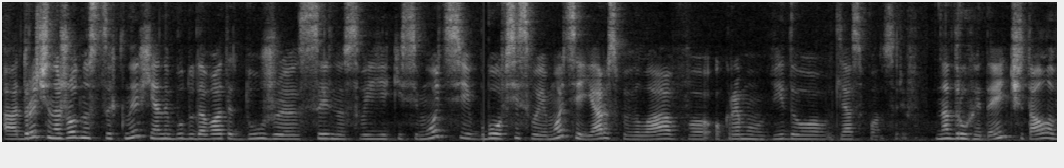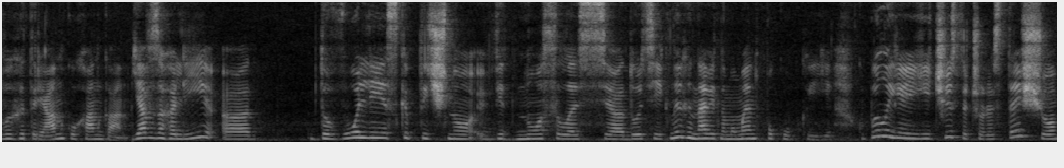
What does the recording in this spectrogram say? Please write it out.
А до речі, на жодну з цих книг я не буду давати дуже сильно свої якісь емоції, бо всі свої емоції я розповіла в окремому відео для спонсорів. На другий день читала вегетаріанку Ханган. Я взагалі. е, Доволі скептично відносилася до цієї книги навіть на момент покупки її. Купила я її чисто через те, що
